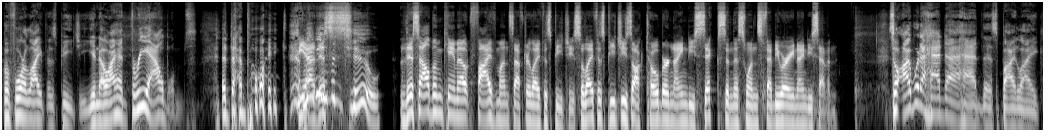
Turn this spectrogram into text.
before Life is Peachy. You know, I had 3 albums at that point. Yeah, Maybe this- even 2. This album came out five months after Life is Peachy. So Life is Peachy's October 96, and this one's February 97. So I would have had to have had this by like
